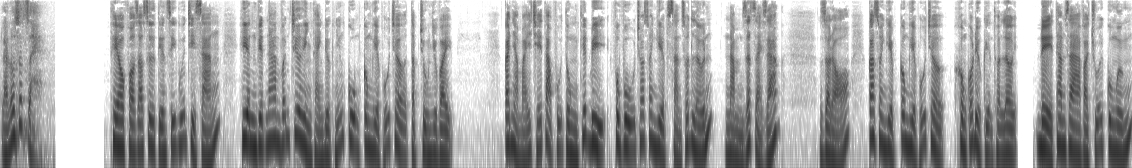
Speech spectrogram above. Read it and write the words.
là nó rất rẻ theo Phó Giáo sư Tiến sĩ Nguyễn Chỉ Sáng, hiện Việt Nam vẫn chưa hình thành được những cụm công nghiệp hỗ trợ tập trung như vậy. Các nhà máy chế tạo phụ tùng thiết bị phục vụ cho doanh nghiệp sản xuất lớn nằm rất rải rác. Do đó, các doanh nghiệp công nghiệp hỗ trợ không có điều kiện thuận lợi để tham gia vào chuỗi cung ứng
